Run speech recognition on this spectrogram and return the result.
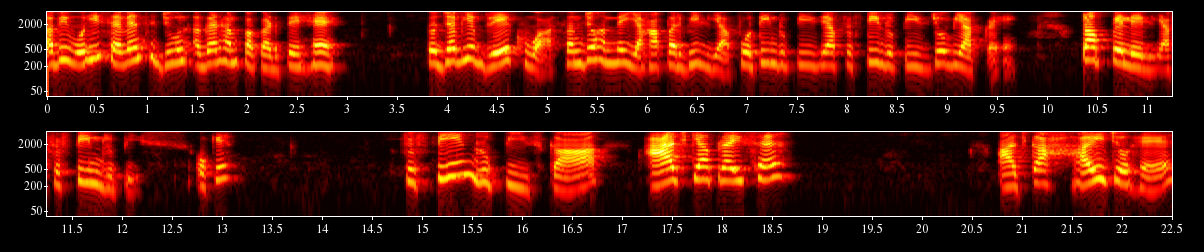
अभी वही सेवेंथ जून अगर हम पकड़ते हैं तो जब ये ब्रेक हुआ, समझो हमने यहाँ पर भी लिया फोर्टीन रुपीज़ या फिफ्टीन रुपीज़ जो भी आप कहें टॉप पे ले लिया fifteen rupees okay fifteen rupees का आज क्या प्राइस है? आज का हाई जो है,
